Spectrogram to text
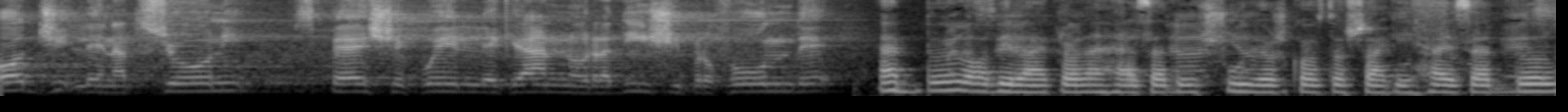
oggi le nazioni, specie quelle che hanno radici profonde, Ebből a világra nehezedő súlyos gazdasági helyzetből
